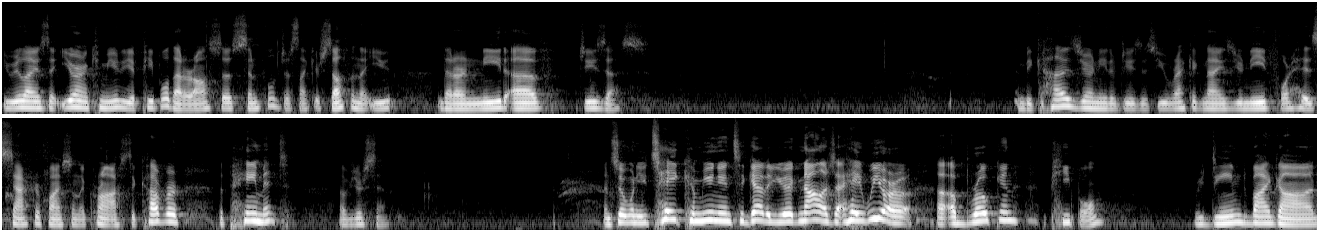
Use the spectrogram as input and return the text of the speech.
You realize that you're in a community of people that are also sinful, just like yourself, and that you that are in need of Jesus. And because you're in need of Jesus, you recognize your need for his sacrifice on the cross to cover the payment of your sin. And so when you take communion together, you acknowledge that, hey, we are a, a broken people, redeemed by God.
